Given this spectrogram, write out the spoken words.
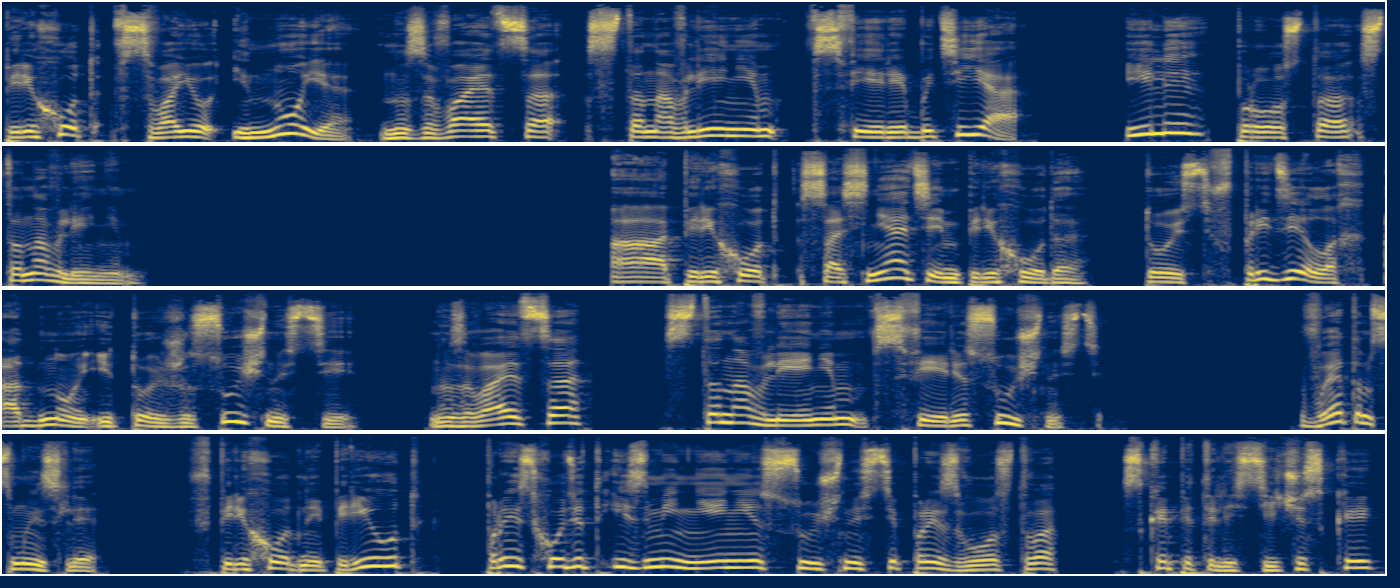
переход в свое иное называется становлением в сфере бытия или просто становлением. А переход со снятием перехода, то есть в пределах одной и той же сущности, называется становлением в сфере сущности. В этом смысле в переходный период происходит изменение сущности производства с капиталистической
